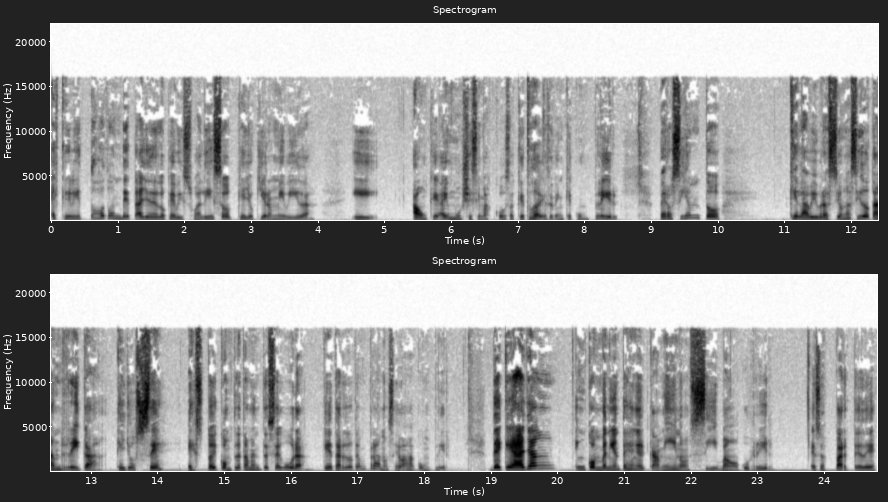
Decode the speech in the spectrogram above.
escribí todo en detalle de lo que visualizo que yo quiero en mi vida. Y aunque hay muchísimas cosas que todavía se tienen que cumplir, pero siento que la vibración ha sido tan rica que yo sé, estoy completamente segura que tarde o temprano se van a cumplir. De que hayan inconvenientes en el camino, sí, van a ocurrir. Eso es parte de.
